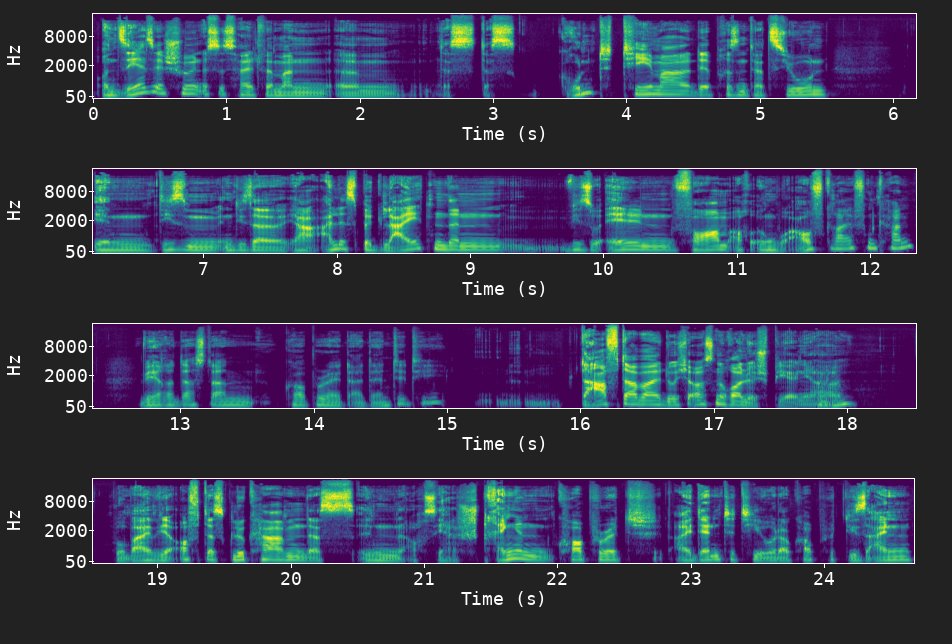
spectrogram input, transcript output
Und sehr, sehr schön ist es halt, wenn man ähm, das, das Grundthema der Präsentation in diesem, in dieser ja alles begleitenden visuellen Form auch irgendwo aufgreifen kann. Wäre das dann Corporate Identity? Darf dabei durchaus eine Rolle spielen, ja. ja. Wobei wir oft das Glück haben, dass in auch sehr strengen Corporate Identity oder Corporate Design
